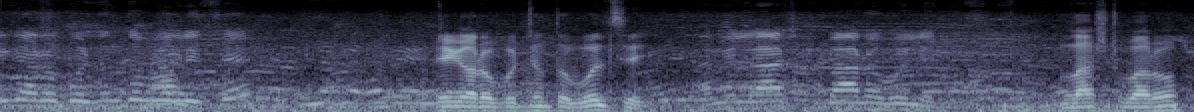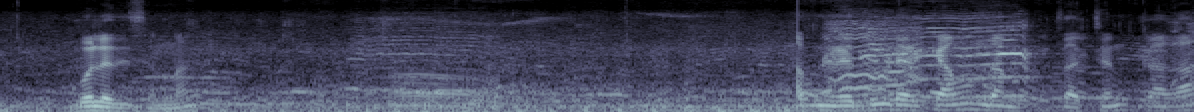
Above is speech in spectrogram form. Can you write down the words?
এগারো পর্যন্ত বলেছে। এগারো পর্যন্ত বলছে? আমি লাস্ট বারো বলে। লাস্ট বারও বলে দিছেন না? ও। আপনার দুইটার কেমন দাম চাচ্ছেন কাকা?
